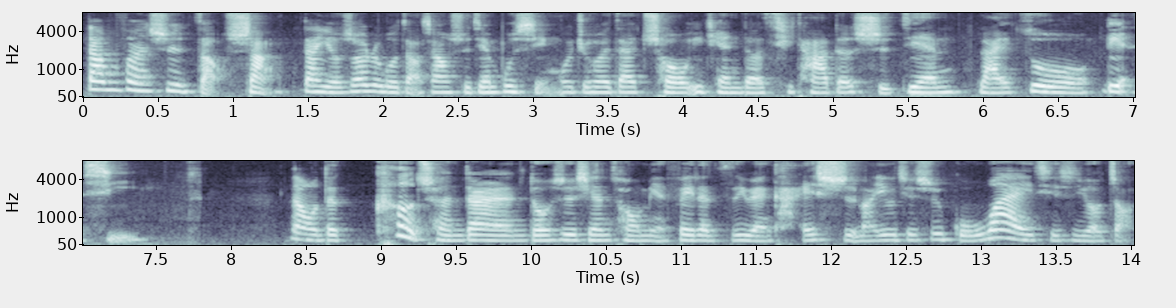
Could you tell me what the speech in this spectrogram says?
大部分是早上，但有时候如果早上时间不行，我就会再抽一天的其他的时间来做练习。那我的课程当然都是先从免费的资源开始嘛，尤其是国外其实有找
